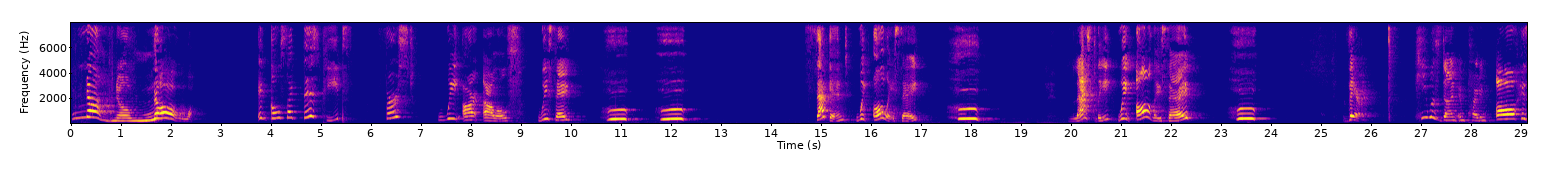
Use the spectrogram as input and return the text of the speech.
No, no, no. It goes like this, peeps. First, we are owls. We say, hoo, hoo. Second, we always say, hoo. Lastly, we always say, who? There. He was done imparting all his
